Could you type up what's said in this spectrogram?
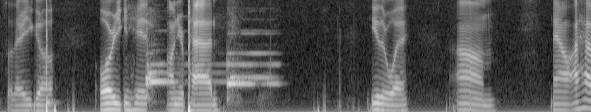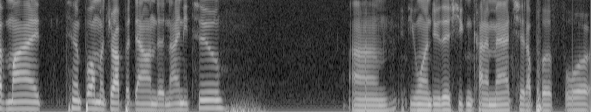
So there you go. Or you can hit on your pad. Either way. Um, now I have my tempo. I'm gonna drop it down to 92. Um, if you want to do this, you can kind of match it. I'll put four.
